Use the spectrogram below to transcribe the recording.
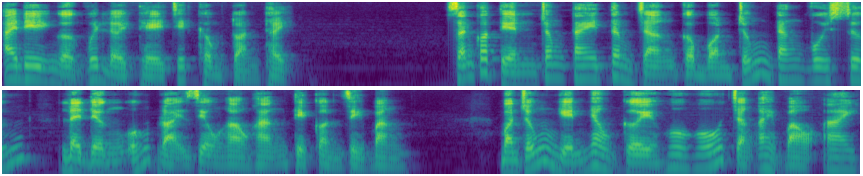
Ai đi ngược với lời thề chết không toàn thầy. Sẵn có tiền trong tay, tâm trạng của bọn chúng đang vui sướng, Lại đừng uống loại rượu hào hạng thì còn gì bằng Bọn chúng nhìn nhau cười hô hố, chẳng ai bảo ai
